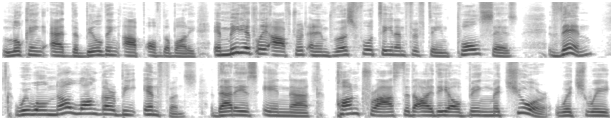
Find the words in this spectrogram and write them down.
looking at the building up of the body. Immediately after it, and in verse 14 and 15, Paul says, Then we will no longer be infants. That is in uh, contrast to the idea of being mature, which we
